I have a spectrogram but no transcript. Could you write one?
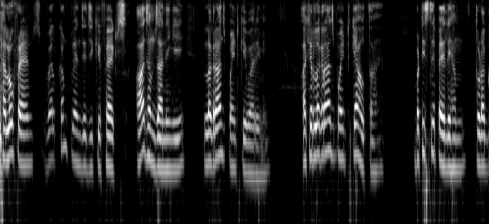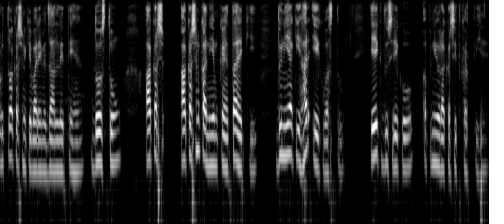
Hello friends, welcome to N G K facts. आज हम जानेंगे लगराज पॉइंट के बारे में। आखिर लगराज पॉइंट क्या होता है? बट इससे पहले हम थोड़ा गुरुत्वाकर्षण के बारे में जान लेते हैं। दोस्तों, आकर्ष, आकर्षण का नियम कहता है कि दुनिया की हर एक वस्तु एक दूसरे को अपनी ओर आकर्षित करती है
